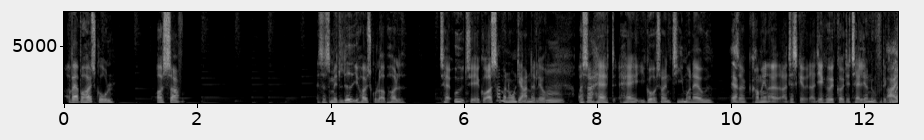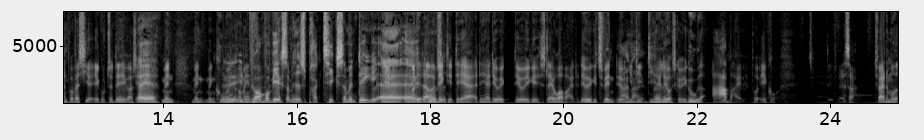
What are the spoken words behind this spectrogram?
og være på højskole, og så, altså som et led i højskoleopholdet, tage ud til Eko, også sammen med nogle af de andre elever, Mm. og så have, have i går så en timer derude. Ja. Ja. Altså komme ind, og, og det skal, og jeg kan jo ikke gå i detaljer nu, for det kommer an på, hvad siger Eko til det, ikke også? Ja, ja. Men, men, men kunne man komme En ind... form for virksomhedspraktik som en del af, af og det, der er kurset. vigtigt, det er, at det her det er jo ikke, det er jo ikke slavearbejde. Det er jo ikke tvind. Det er jo, Nej, de, nej. de her Nej, elever skal jo ikke ud og arbejde på Eko. Altså, tværtimod,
